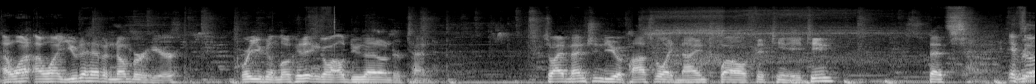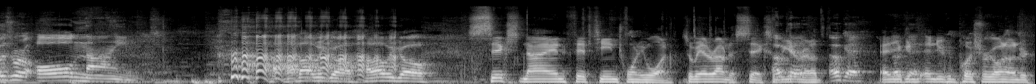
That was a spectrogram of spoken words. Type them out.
I want I want you to have a number here where you can look at it and go, I'll do that under 10. So I mentioned to you a possible like 9, 12, 15, 18. That's if those were all nine. how about we go? How about we go 6, 9, 15, 21. So we had around a 6. So we get around Okay. and you okay. can and you can push for going under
